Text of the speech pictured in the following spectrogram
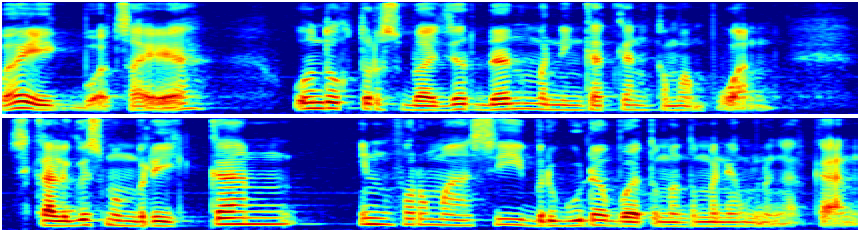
baik buat saya untuk terus belajar dan meningkatkan kemampuan. Sekaligus memberikan informasi berguna buat teman-teman yang mendengarkan.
